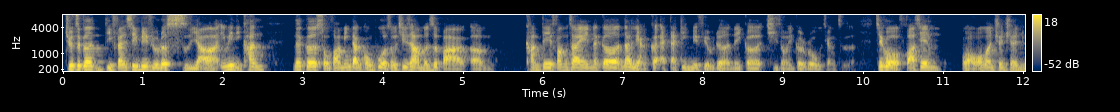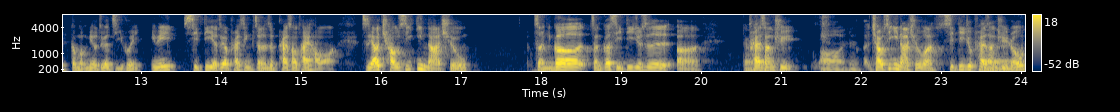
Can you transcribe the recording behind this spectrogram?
就这个 defensive midfield 的施压啊，因为你看那个首发名单公布的时候，其实他们是把嗯。坎迪放在那个那两个 attacking midfield 的那个其中一个 role 这样子的，结果发现哇，完完全全根本没有这个机会，因为 CD 的这个 pressing 真的是 press 太好啊！只要乔西一拿球，整个整个 CD 就是呃 press 上去哦，乔西一拿球嘛，CD 就 press 上去，然后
